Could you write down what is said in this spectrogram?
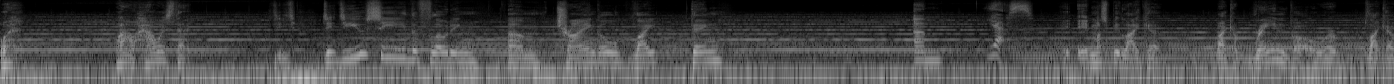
What? Wow, how is that? Did, did you see the floating, um, triangle light thing? Um, yes. It, it must be like a, like a rainbow or like a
